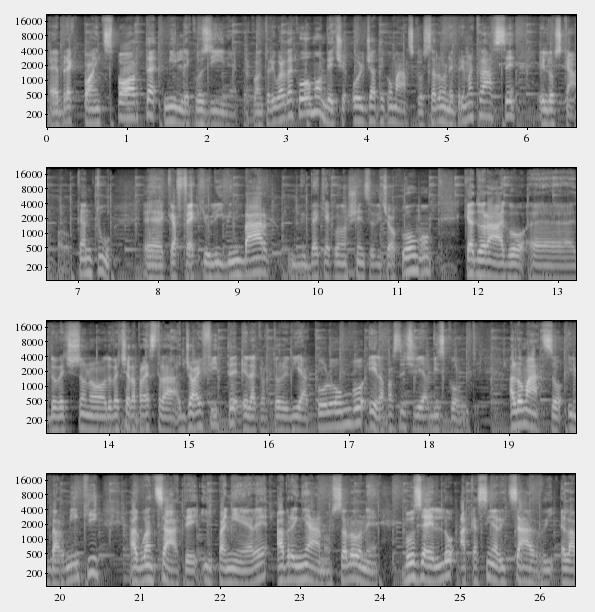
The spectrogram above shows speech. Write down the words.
eh, Breakpoint Sport, mille cosine per quanto riguarda Como, invece Olgiate Comasco, Salone Prima Classe e Lo Scampolo, Cantù, eh, Caffè Q Living Bar, vecchia conoscenza di ciò Como, Cadorago eh, dove, sono, dove, c'è la palestra Joyfit e la cartoleria Colombo e la pasticceria Visconti a Lomazzo il Bar Michi, a Guanzate il Paniere, a Bregnano Salone Bosello, a Cassina Rizzarri la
